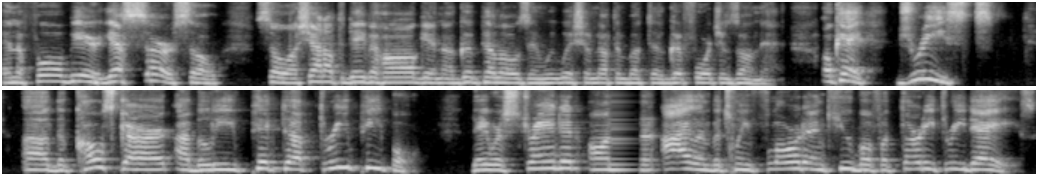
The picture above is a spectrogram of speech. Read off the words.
and a full beard. Yes, sir. So, so a shout out to David Hogg and uh, Good Pillows, and we wish him nothing but uh, good fortunes on that. Okay, Dries, uh, the Coast Guard, I believe, picked up three people. They were stranded on an island between Florida and Cuba for 33 days.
